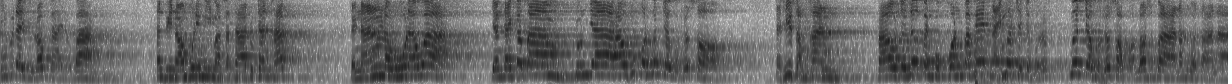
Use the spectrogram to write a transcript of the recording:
มีผู้ใดอยู่รอบกายเราบ้าง ท่านพี่น้องผู้ที่มีมาศรัทธาทุกท่านครับดังนั้นเรารู้แล้วว่า อย่างไรก็ตามดุนยาเราทุกคนต้องเจอบททดสอบ แต่ที่สำคัญเราจะเลือกเป็นบุคคลประเภทไหนเมื่อเจอบทเมื่อเจอบททดสอบของลอสุบฮานะฮูวตาลา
